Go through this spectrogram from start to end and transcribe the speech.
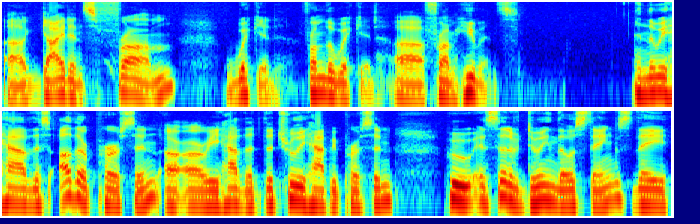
uh, guidance from wicked, from the wicked, uh, from humans. And then we have this other person, or, or we have the, the truly happy person, who instead of doing those things, they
